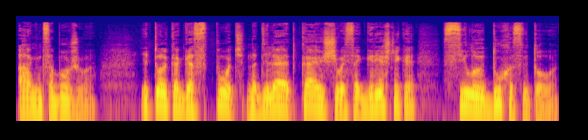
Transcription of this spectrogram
Агнца Божьего. И только Господь наделяет кающегося грешника силою Духа Святого,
